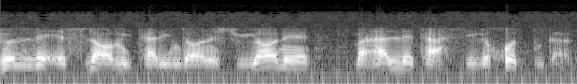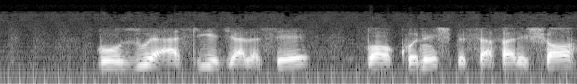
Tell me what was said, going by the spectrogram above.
جزو اسلامی ترین دانشجویان محل تحصیل خود بودند. موضوع اصلی جلسه واکنش به سفر شاه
